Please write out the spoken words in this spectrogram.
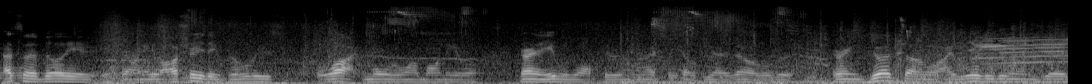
That's the ability if you're on Evo. I'll show you the abilities a lot more while I'm on Evo. During the Evo walkthrough, and actually help you guys out a little bit. During good though, I will be doing good.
